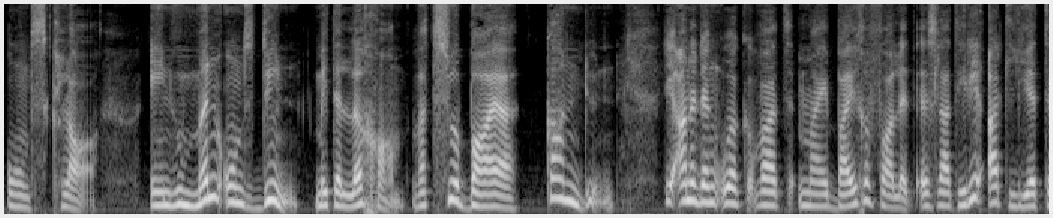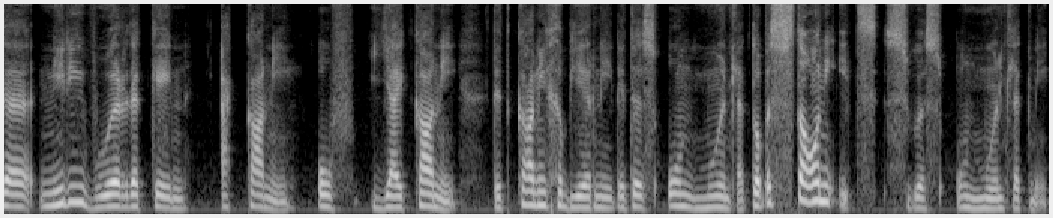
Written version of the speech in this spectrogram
ons kla en hoe min ons doen met 'n liggaam wat so baie kan doen. Die ander ding ook wat my bygeval het is dat hierdie atlete nie die woorde ken ek kan nie of jy kan nie. Dit kan nie gebeur nie. Dit is onmoontlik. Daar bestaan nie iets soos onmoontlik nie.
